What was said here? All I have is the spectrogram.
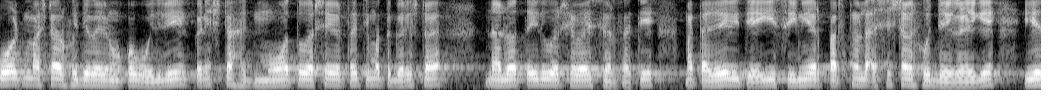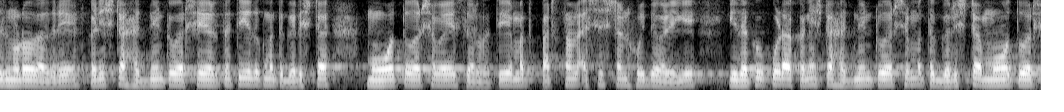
ಕೋರ್ಟ್ ಮಾಸ್ಟರ್ ಹುದ್ದೆಗಳಿಗೆ ನೋಡ್ಕೋಬೋದು ಇಲ್ಲಿ ಕನಿಷ್ಠ ಹದ್ ಮೂವತ್ತು ವರ್ಷ ಇರ್ತೈತಿ ಮತ್ತು ಗರಿಷ್ಠ ನಲವತ್ತೈದು ವರ್ಷ ವಯಸ್ಸು ಇರ್ತೈತಿ. ಮತ್ತು ಅದೇ ರೀತಿಯಾಗಿ ಸೀನಿಯರ್ ಪರ್ಸ್ನಲ್ ಅಸಿಸ್ಟೆಂಟ್ ಹುದ್ದೆಗಳಿಗೆ ಏಜ್ ನೋಡೋದಾದರೆ ಕನಿಷ್ಠ ಹದಿನೆಂಟು ವರ್ಷ ಇರ್ತೈತಿ. ಇದಕ್ಕೆ ಮತ್ತು ಗರಿಷ್ಠ ಮೂವತ್ತು ವರ್ಷ ವಯಸ್ಸು ಇರ್ತೈತಿ. ಮತ್ತು ಪರ್ಸ್ನಲ್ ಅಸಿಸ್ಟೆಂಟ್ ಹುದ್ದೆಗಳಿಗೆ ಇದಕ್ಕೂ ಕೂಡ ಕನಿಷ್ಠ ಹದಿನೆಂಟು ವರ್ಷ ಮತ್ತು ಗರಿಷ್ಠ ಮೂವತ್ತು ವರ್ಷ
